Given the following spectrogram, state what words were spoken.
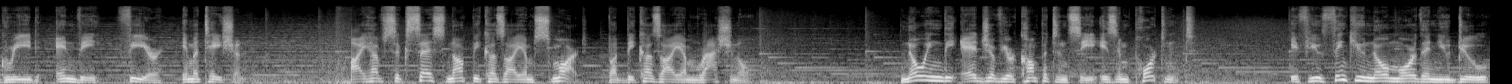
greed, envy, fear, imitation. I have success not because I am smart, but because I am rational. Knowing the edge of your competency is important. If you think you know more than you do,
